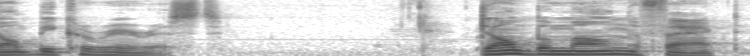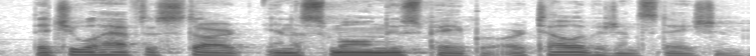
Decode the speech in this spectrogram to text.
don't be careerist. Don't bemoan the fact that you will have to start in a small newspaper or television station.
